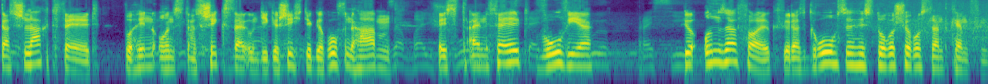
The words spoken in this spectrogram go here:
Das Schlachtfeld, wohin uns das Schicksal und die Geschichte gerufen haben, ist ein Feld, wo wir für unser Volk, für das große historische Russland kämpfen.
